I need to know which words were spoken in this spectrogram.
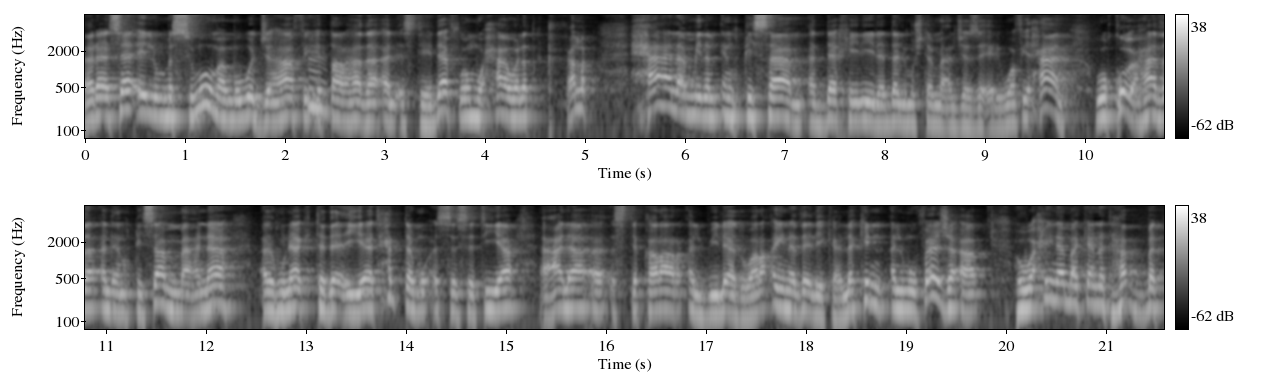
رسائل مسمومة موجهة في إطار هذا الاستهداف ومحاولة خلق حالة من الانقسام الداخلي لدى المجتمع الجزائري. وفي حال وقوع هذا الانقسام معناه هناك تداعيات حتى مؤسساتية على استقرار البلاد ورأينا ذلك. لكن المفاجأة هو حينما كانت هبة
